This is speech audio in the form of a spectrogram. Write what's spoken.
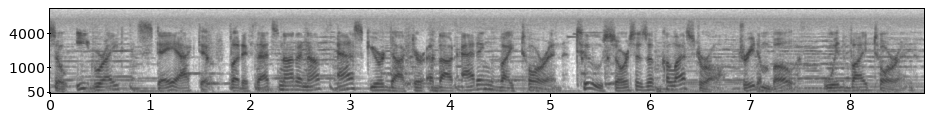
So eat right, stay active. But if that's not enough, ask your doctor about adding Vytorin, two sources of cholesterol. Treat them both with Vytorin.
